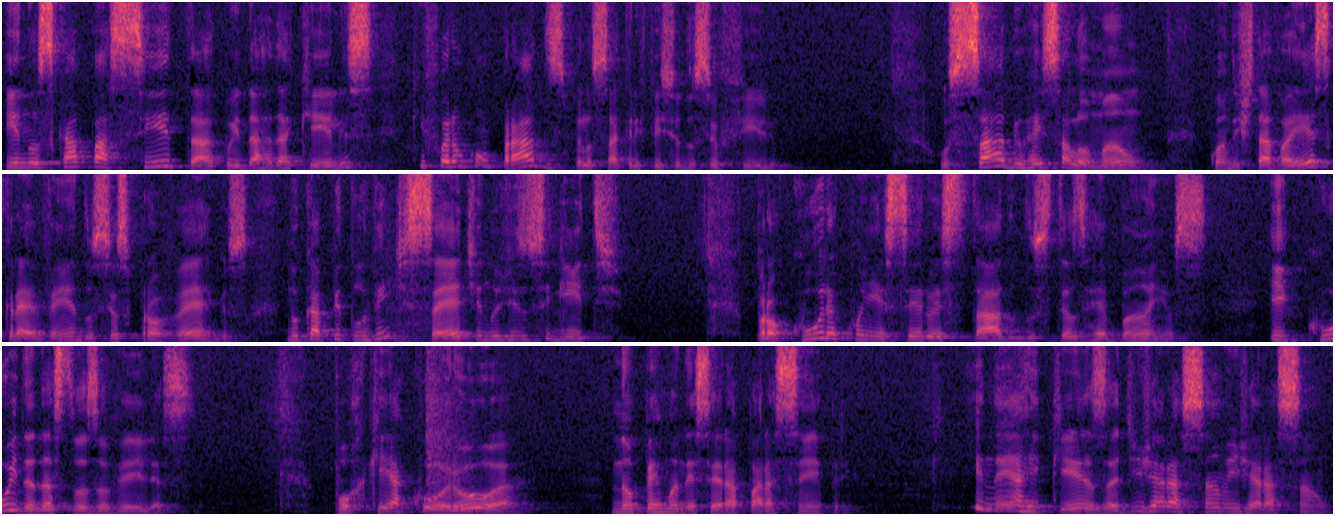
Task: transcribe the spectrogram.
e nos capacita a cuidar daqueles que foram comprados pelo sacrifício do seu filho. O sábio rei Salomão quando estava escrevendo seus provérbios, no capítulo 27, nos diz o seguinte: Procura conhecer o estado dos teus rebanhos e cuida das tuas ovelhas, porque a coroa não permanecerá para sempre, e nem a riqueza de geração em geração.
